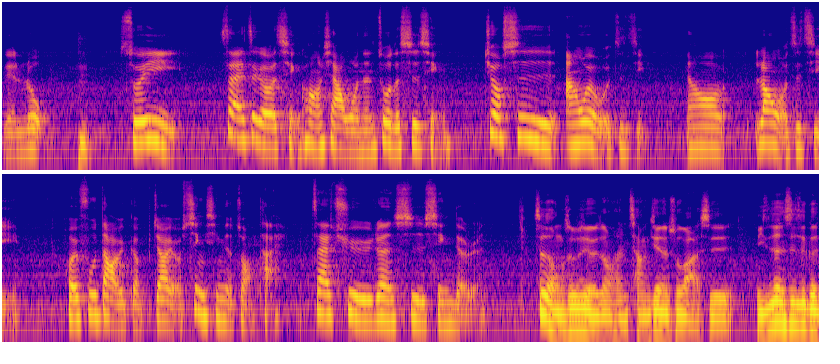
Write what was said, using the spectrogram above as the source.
联络，嗯，所以在这个情况下，我能做的事情就是安慰我自己，然后让我自己恢复到一个比较有信心的状态，再去认识新的人。这种是不是有一种很常见的说法是，你认识这个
